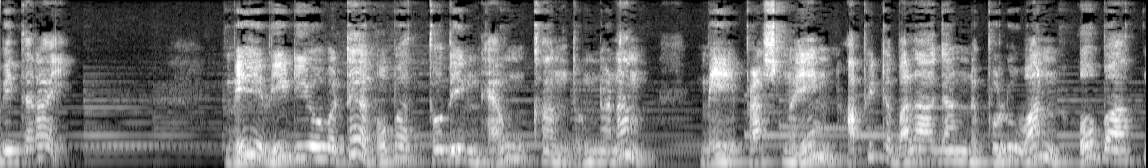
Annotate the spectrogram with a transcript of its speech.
විතරයි. මේ වීඩියෝවට ඔබත් තොදින් හැවුන්කන් දුන්න නම් මේ ප්‍රශ්නයෙන් අපිට බලාගන්න පුළුවන් ඔබත්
